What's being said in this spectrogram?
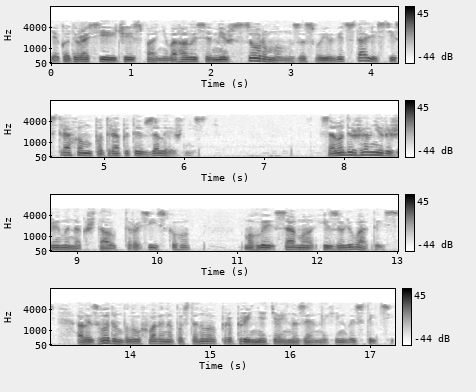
як от Росії чи Іспанії вагалися між соромом за свою відсталість і страхом потрапити в залежність. Самодержавні режими на кшталт російського могли самоізолюватись, але згодом була ухвалена постанова про прийняття іноземних інвестицій.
